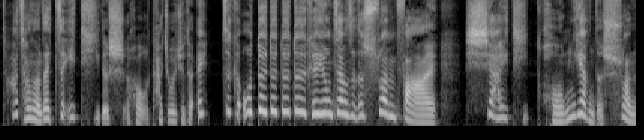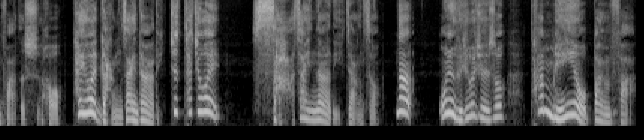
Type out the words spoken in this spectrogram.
他常常在这一题的时候，他就会觉得，哎，这个哦，对对对对，可以用这样子的算法，哎，下一题同样的算法的时候，他又会挡在那里，就他就会傻在那里这样子哦。那我女儿就会觉得说，他没有办法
